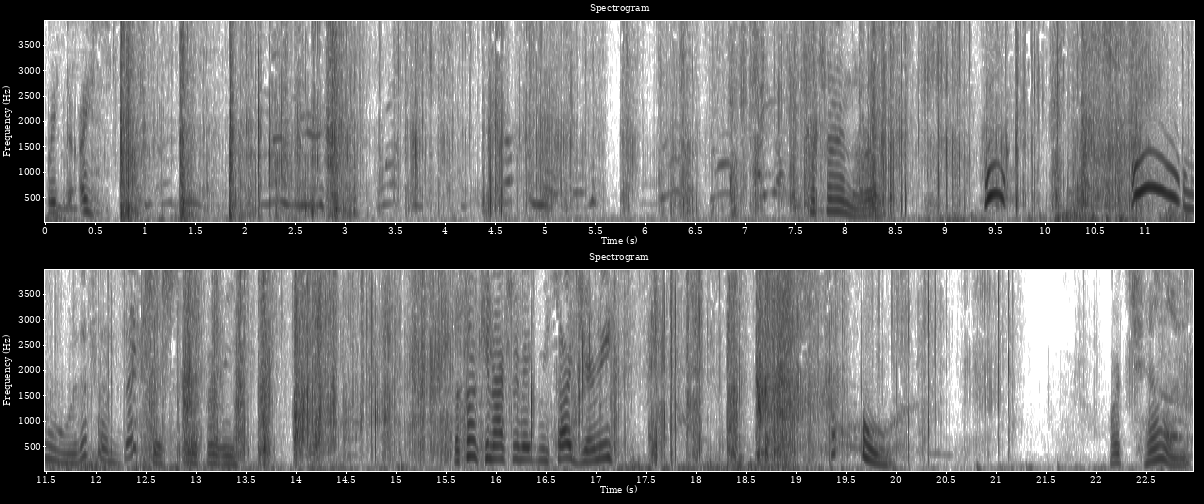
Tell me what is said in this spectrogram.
Break the ice. Which one in the right? Woo! Woo! This one's extra slippery. This one can actually make me side, Jeremy. Ooh. We're chilling.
